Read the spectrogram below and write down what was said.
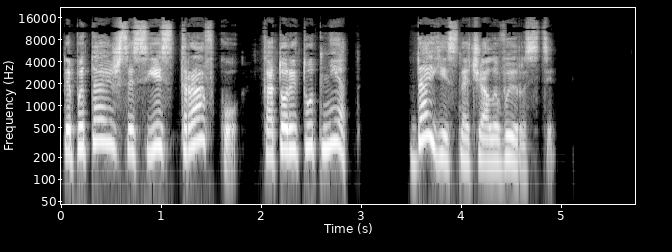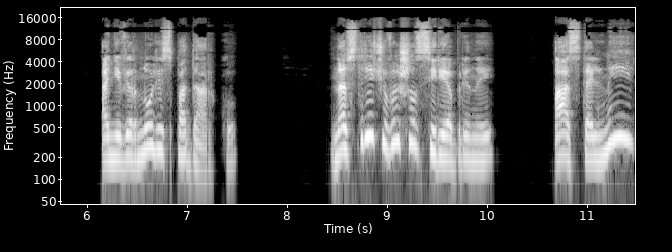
Ты пытаешься съесть травку, которой тут нет. Дай ей сначала вырасти. Они вернулись подарку. Навстречу вышел Серебряный, а остальные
